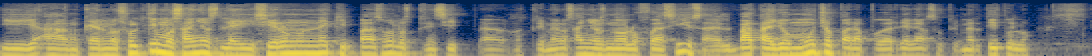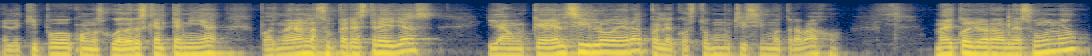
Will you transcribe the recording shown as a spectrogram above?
y aunque en los últimos años le hicieron un equipazo, los, los primeros años no lo fue así, o sea, él batalló mucho para poder llegar a su primer título. El equipo con los jugadores que él tenía, pues no eran las superestrellas y aunque él sí lo era, pues le costó muchísimo trabajo. Michael Jordan es uno,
